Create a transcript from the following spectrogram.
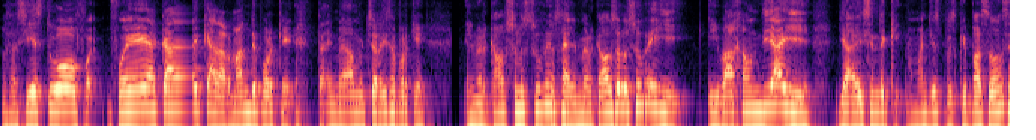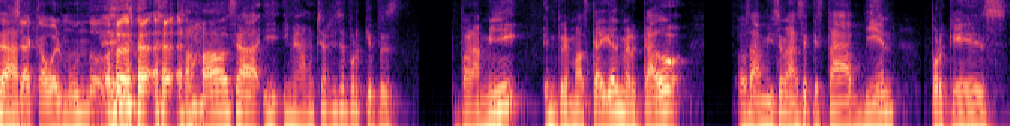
O sea, sí estuvo, fue, fue acá que alarmante porque también me da mucha risa porque el mercado solo sube, o sea, el mercado solo sube y, y baja un día y ya dicen de que, no manches, pues, ¿qué pasó? O sea... Se acabó el mundo. ajá, o sea, y, y, me da mucha risa porque, pues, para mí, entre más caiga el mercado, o sea, a mí se me hace que está bien porque es,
